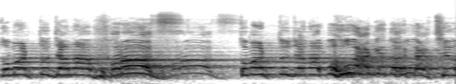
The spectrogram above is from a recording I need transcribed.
তোমার তো জানা ফরজ। তোমার তো জানা বহু আগে দরকার ছিল।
